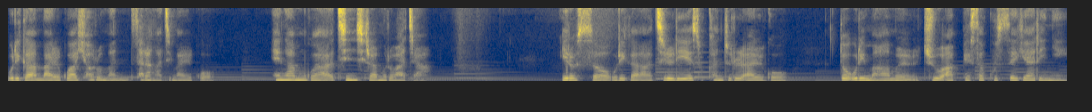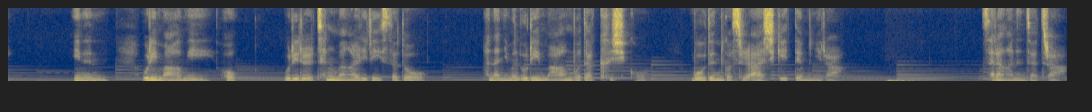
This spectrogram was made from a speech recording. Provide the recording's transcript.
우리가 말과 혀로만 사랑하지 말고 행함과 진실함으로 하자. 이로써 우리가 진리에 속한 줄을 알고 또 우리 마음을 주 앞에서 굳세게 하리니 이는 우리 마음이 혹 우리를 책망할 일이 있어도 하나님은 우리 마음보다 크시고 모든 것을 아시기 때문이라. 사랑하는 자들아,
